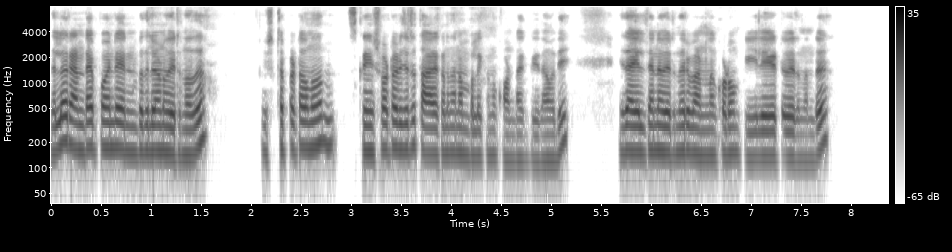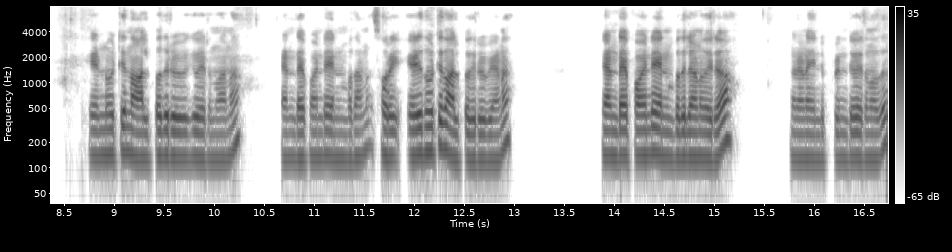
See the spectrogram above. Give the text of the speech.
ഇതെല്ലാം രണ്ടേ പോയിന്റ് എൺപതിലാണ് വരുന്നത്. ഇഷ്ടപ്പെട്ട ഒന്ന് സ്ക്രീൻഷോട്ട് അടിച്ചിട്ട് താഴെ കിടന്ന നമ്പറിലേക്ക് ഒന്ന് കോൺടാക്ട് ചെയ്താൽ മതി. ഇത് അതിൽ തന്നെ വരുന്നൊരു വെള്ളക്കുടം പീലയായിട്ട് വരുന്നുണ്ട്. എണ്ണൂറ്റി നാൽപ്പത് രൂപയ്ക്ക് വരുന്നതാണ്. രണ്ടേ പോയിന്റ് എൺപതാണ്. സോറി എഴുന്നൂറ്റി നാൽപ്പത് രൂപയാണ്. രണ്ടേ പോയിന്റ് എൺപതിലാണ് വരിക. അങ്ങനെയാണ് അതിന്റെ പ്രിന്റ് വരുന്നത്.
